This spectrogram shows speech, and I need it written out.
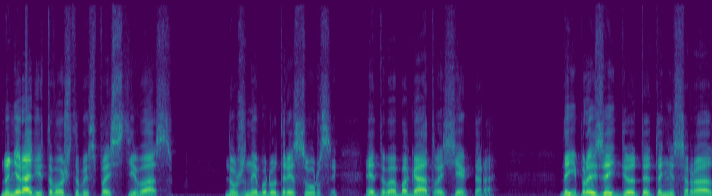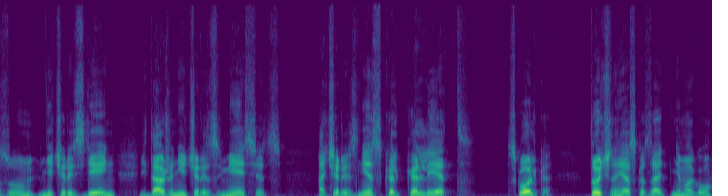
но не ради того, чтобы спасти вас. Нужны будут ресурсы этого богатого сектора. Да и произойдет это не сразу, не через день и даже не через месяц, а через несколько лет. Сколько? Точно я сказать не могу.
